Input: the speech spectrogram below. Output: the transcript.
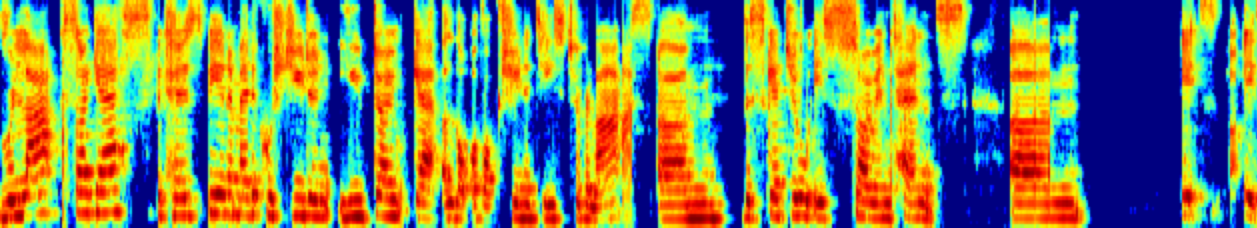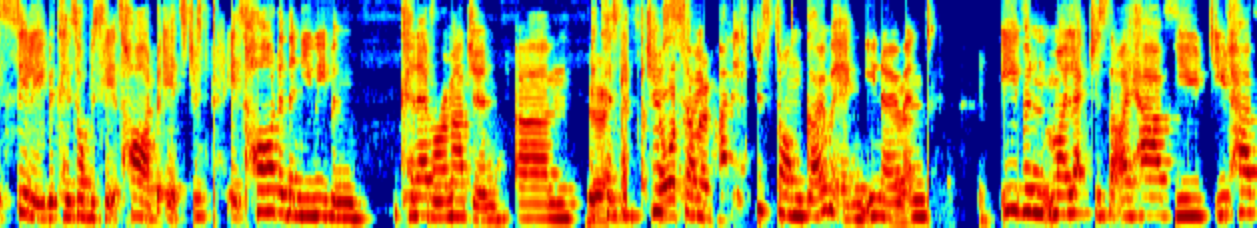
relax, I guess, because being a medical student, you don't get a lot of opportunities to relax. Um, the schedule is so intense. Um, it's it's silly because obviously it's hard, but it's just it's harder than you even can ever imagine um, yeah. because there's just no, so and it's just ongoing, you know, yeah. and even my lectures that I have, you you'd have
